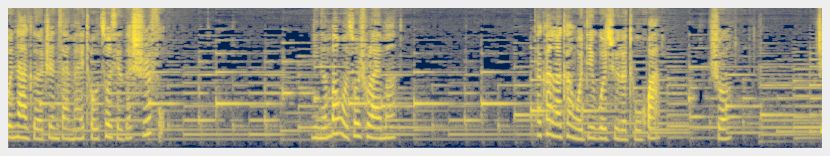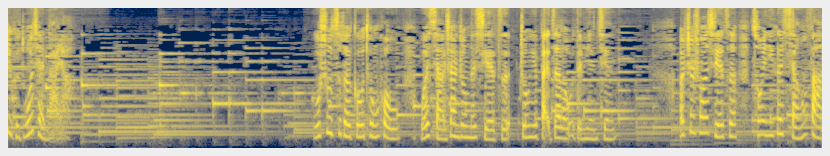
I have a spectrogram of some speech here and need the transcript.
问那个正在埋头做鞋的师傅：“你能帮我做出来吗？”他看了看我递过去的图画，说。这个多简单呀！无数次的沟通后，我想象中的鞋子终于摆在了我的面前。而这双鞋子从一个想法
